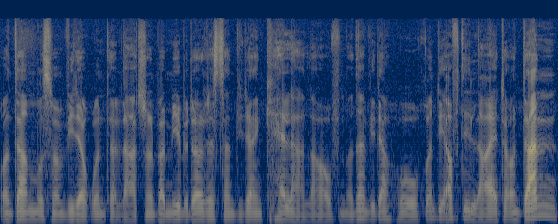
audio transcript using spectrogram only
und dann muss man wieder runterlatschen. Und bei mir bedeutet es dann wieder in den Keller laufen und dann wieder hoch und die auf die Leiter und dann,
